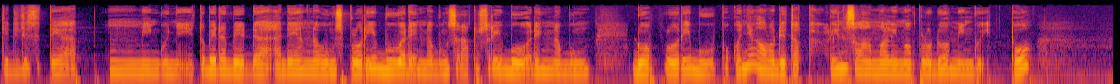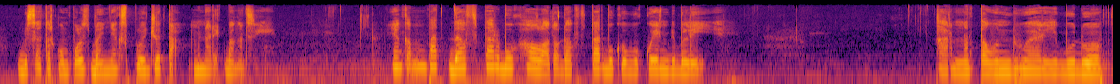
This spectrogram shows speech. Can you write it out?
Jadi di setiap mm, minggunya itu beda-beda. Ada yang nabung 10 ribu, ada yang nabung 100 ribu, ada yang nabung 20 ribu. Pokoknya kalau ditotalin selama 52 minggu itu bisa terkumpul sebanyak 10 juta. Menarik banget sih. Yang keempat, daftar book atau daftar buku-buku yang dibeli karena tahun 2020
